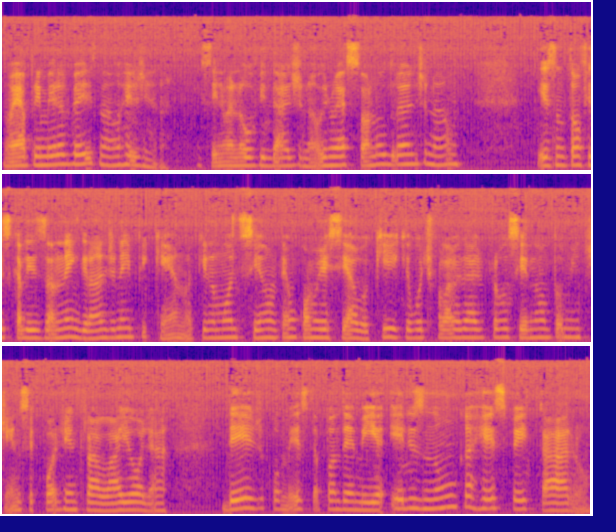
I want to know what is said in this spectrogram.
Não é a primeira vez, não, Regina. Isso aí não é novidade, não. E não é só no grande, não. Eles não estão fiscalizando nem grande nem pequeno. Aqui no Monte Sião tem um comercial aqui que eu vou te falar a verdade para você, não estou mentindo. Você pode entrar lá e olhar. Desde o começo da pandemia, eles nunca respeitaram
